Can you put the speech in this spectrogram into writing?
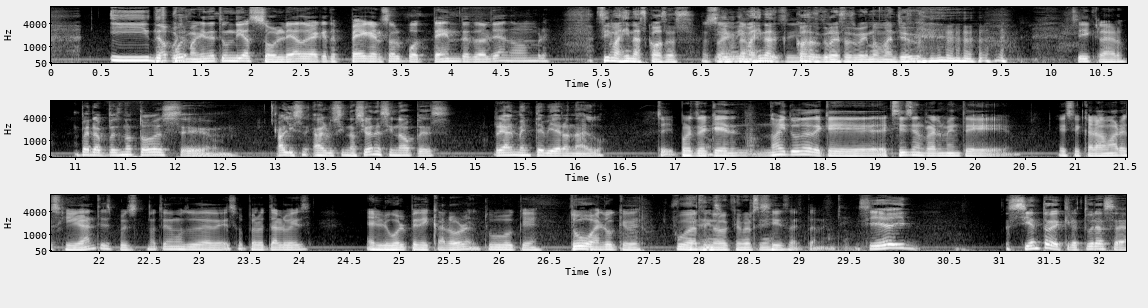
Y No, pues después, imagínate un día soleado ya que te pega el sol potente todo el día, no, hombre. sí imaginas cosas, imaginas sí, cosas sí, gruesas, güey, no manches. Sí, claro. Pero pues no todo es eh, aluc- alucinaciones, sino pues realmente vieron algo. Sí, pues de que no hay duda de que existen realmente este calamares gigantes, pues no tenemos duda de eso, pero tal vez el golpe de calor tuvo que tuvo algo que ver. Pudo haber en tenido algo que ver, sí. Sí, exactamente. Sí, hay cientos de criaturas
